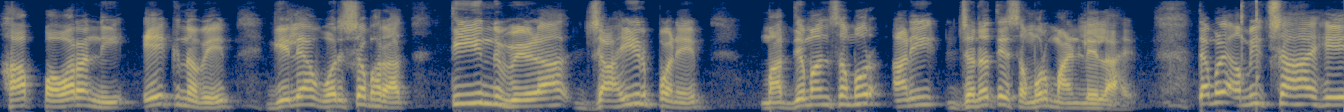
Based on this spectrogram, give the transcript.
हा पवारांनी एक नव्हे गेल्या वर्षभरात तीन वेळा जाहीरपणे माध्यमांसमोर आणि जनतेसमोर मांडलेला आहे. त्यामुळे अमित शहा हे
